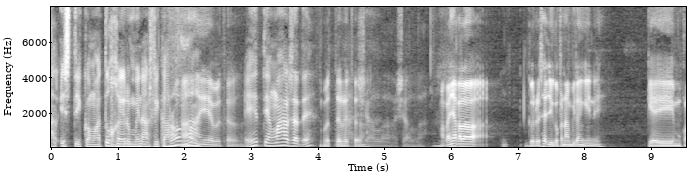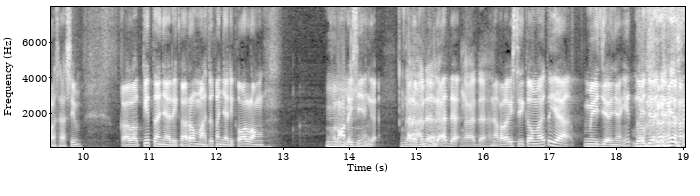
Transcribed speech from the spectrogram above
al istiqomah tuh khairum min alfi karomah. ah iya betul. Eh, itu yang mahal Ustaz ya. Betul itu. Masya Allah, Masya Allah. Makanya kalau guru saya juga pernah bilang gini, Kiai Muklas Hasim, kalau kita nyari karomah itu kan nyari kolong. Kolong ada isinya enggak? Nggak ada bentuk ada. enggak ada. Nggak ada. Nah, kalau istiqomah itu ya mejanya itu. Mejanya itu.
